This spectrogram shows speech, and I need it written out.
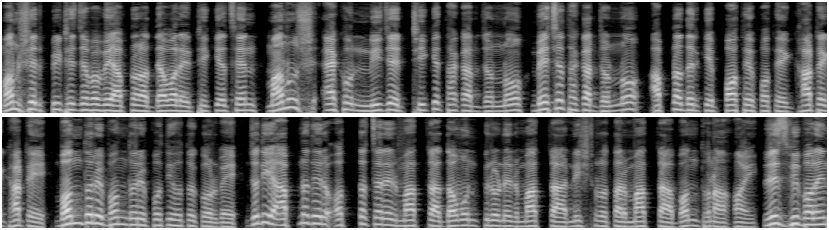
মানুষের পিঠে যেভাবে আপনারা দেওয়ালে ঠেকিয়েছেন, মানুষ এখন নিজে ঠিকে থাকার জন্য, বেঁচে থাকার জন্য আপনাদেরকে পথে পথে ঘাটে ঘাটে, বন্দরে বন্দরে প্রতিহত করবে। যদি আপনাদের অত্যাচারের মাত্রা, দমন পীড়নের মাত্রা, নিষ্ঠুরতার মাত্রা বন্ধ না হয়। রিজভি বলেন,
